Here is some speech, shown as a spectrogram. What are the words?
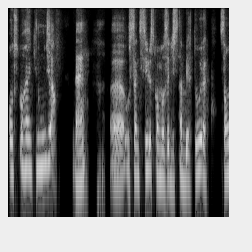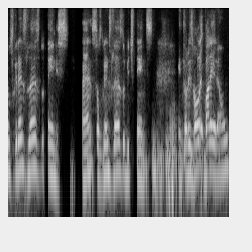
pontos do ranking mundial. Né? Uh, os St. Sirius, como você disse na abertura, são os grandes lances do tênis, né? são os grandes lances do beach tênis. Então eles valerão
